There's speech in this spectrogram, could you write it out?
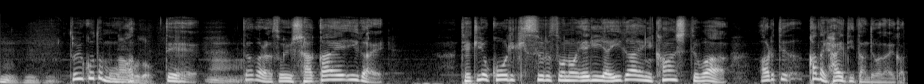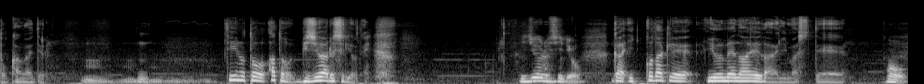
うんうんうん。ということもあって、うんだからそういう社会以外、敵を攻撃するそのエリア以外に関しては、ある程度、かなり生えていたんではないかと考えてる。うんっていうのと、あとビジュアル資料ね。ビジュアル資料？が一個だけ有名な絵がありまして、ほう。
